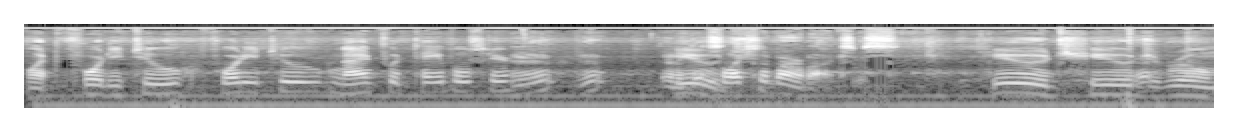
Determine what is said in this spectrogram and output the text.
what, 42, 42 nine foot tables here? And a Huge. good selection of bar boxes. Huge, huge room.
